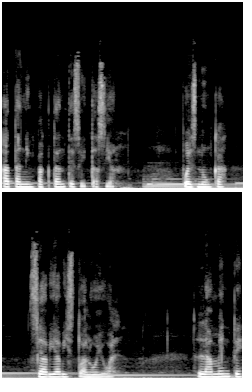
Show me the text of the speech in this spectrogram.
a tan impactante situación, pues nunca se había visto algo igual. La mente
